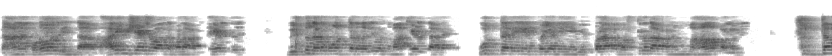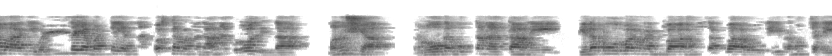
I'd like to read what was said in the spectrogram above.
ದಾನ ಕೊಡೋದ್ರಿಂದ ಭಾರಿ ವಿಶೇಷವಾದ ಫಲ ಅಂತ ಹೇಳ್ತದೆ. ವಿಷ್ಣು ಧರ್ಮೋತ್ತರದಲ್ಲಿ ಒಂದು ಮಾತು ಹೇಳ್ತಾರೆ. ಉತ್ತರೇ ತ್ವಯನೇ ವಿಪ್ರ ವಸ್ತ್ರದಾನಂ ಮಹಾಫಲಂ. ಶುದ್ಧವಾಗಿ ಒಳ್ಳೆಯ ಬಟ್ಟೆಯನ್ನ ವಸ್ತ್ರವನ್ನ ದಾನ ಕೊಡೋದ್ರಿಂದ ಮನುಷ್ಯ ರೋಗ ಮುಕ್ತನಾಗ್ತಾನೆ ತಿಲಪೂರ್ವ ಮನದ್ವಾಹಂ ಸತ್ವಾರೋಗಿ ಪ್ರಮುಚ್ಚತೆ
